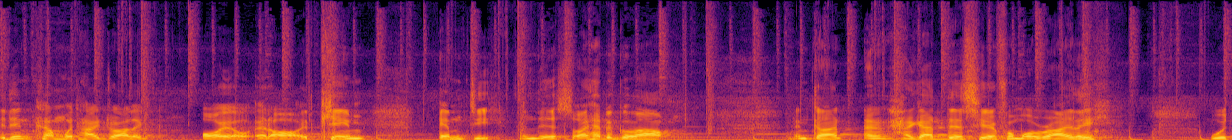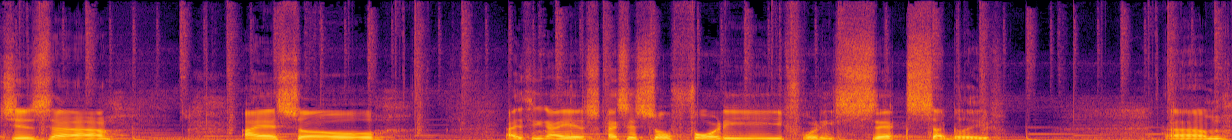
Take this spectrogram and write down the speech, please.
it didn't come with hydraulic oil at all. It came empty in this. So I had to go out and got, and I got this here from O'Reilly, which is uh, ISO, I think ISO 40, 46, I believe. Um,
